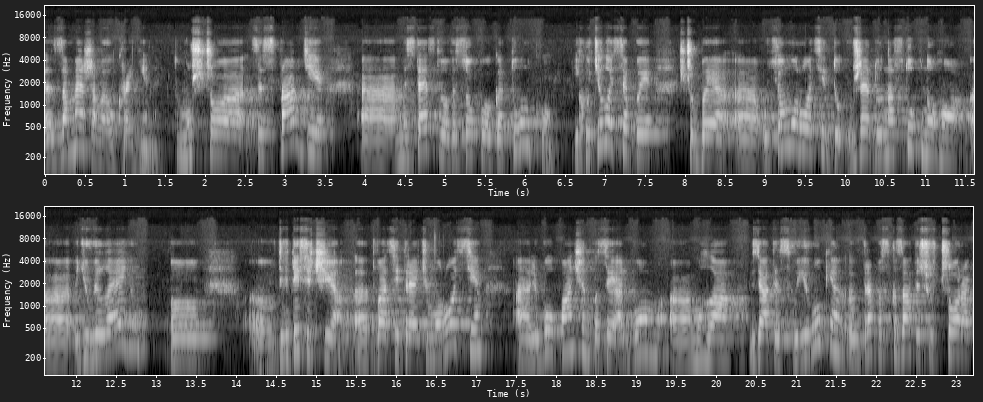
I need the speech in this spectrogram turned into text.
е, за межами України, тому що це справді е, мистецтво високого гатунку. І хотілося би, щоб е, у цьому році вже до наступного е, ювілею е, в 2023 році е, Любов Панченко цей альбом е, могла взяти в свої руки. Е, Треба сказати, що вчора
